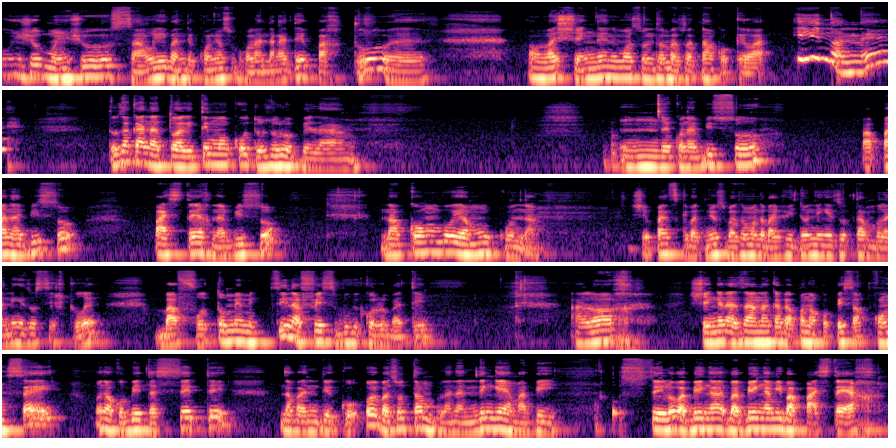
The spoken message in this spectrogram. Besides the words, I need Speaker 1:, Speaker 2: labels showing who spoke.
Speaker 1: bonjour bonjour sawe bandeko nyonso bokolandaka te partout euh, ola shengen mwasi nzambe azwa ntango kokela inane toza kaka na actualité moko tozolobela ndeko na biso papa na biso pasteur na biso na kombo ya mukuna je pense que bato nyonso bazomona bavideo ndenge ezotambola ndenge ezocircule bafoto meme ti na facebook koloba te alors shengen aza wana kaka mpona kopesa conseil mpona kobeta sete na bandeko oyo bazotambola na ndenge ya mabe selo babengami bapaster babenga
